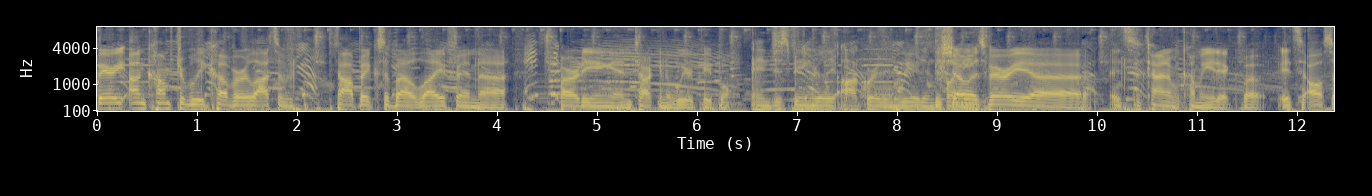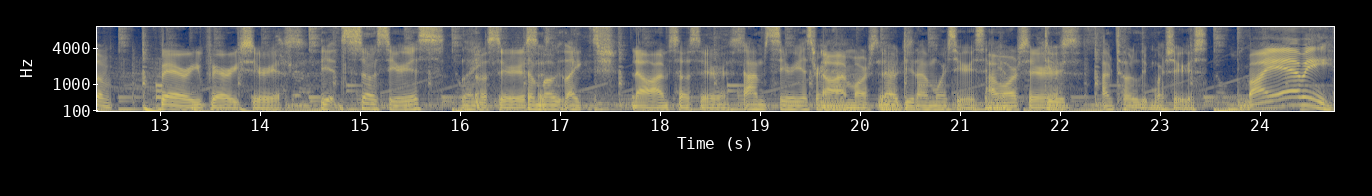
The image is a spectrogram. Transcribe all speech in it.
very uncomfortably cover lots of topics about life and uh, partying and talking to weird people. And just being really awkward and weird and The funny. show is very, uh, it's kind of comedic, but it's also very, very serious. It's so serious. Like So serious. The mo- like sh- No, I'm so serious. I'm serious right No, now. I'm more serious. No, dude, I'm more serious. Than I'm you. more serious. Dude, I'm totally more serious. Miami.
